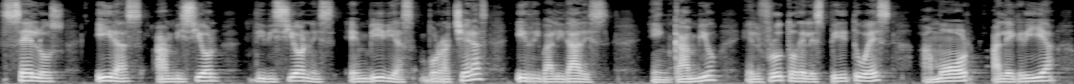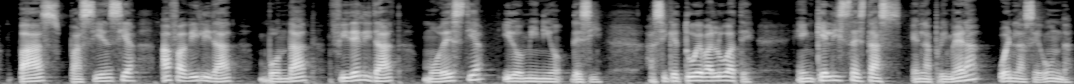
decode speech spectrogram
celos, iras, ambición, divisiones, envidias, borracheras y rivalidades. En cambio, el fruto del Espíritu es amor, alegría, paz, paciencia, afabilidad, bondad, fidelidad, modestia y dominio de sí. Así que tú evalúate, ¿en qué lista estás? ¿En la primera o en la segunda?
